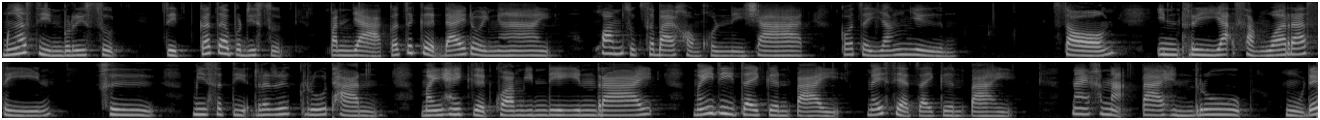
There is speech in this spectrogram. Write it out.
เมื่อศีลบริสุทธิ์ จิตก็จะบริสุทธิ์ ปัญญาก็จะเกิดได้โดยง่าย ความสุขสบายของคนในชาติ ก็จะยั่งยืน 2. อินทรียสังวรศีล คือ มีสติระลึกรู้ทัน ไม่ให้เกิดความยินดียินร้าย ไม่ดีใจเกินไป ไม่เสียใจเกินไป ในขณะตาเห็นรูป หูได้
